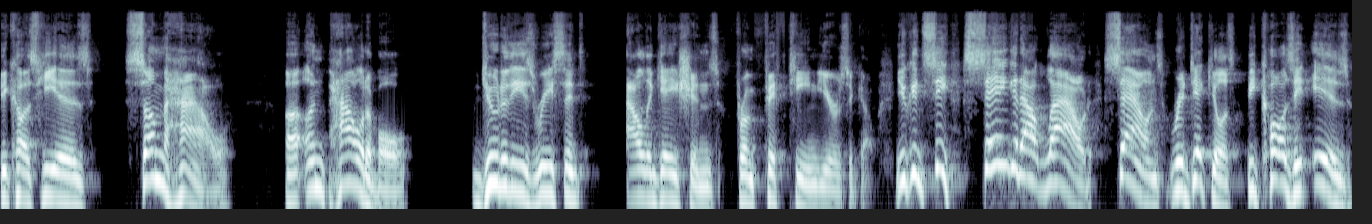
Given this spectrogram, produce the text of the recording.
because he is somehow uh, unpalatable due to these recent allegations from 15 years ago. You can see saying it out loud sounds ridiculous because it is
